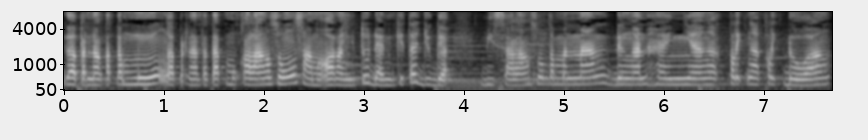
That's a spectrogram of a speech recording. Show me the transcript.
nggak pernah ketemu nggak pernah tetap muka langsung sama orang itu dan kita juga bisa langsung temenan dengan hanya ngeklik ngeklik doang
